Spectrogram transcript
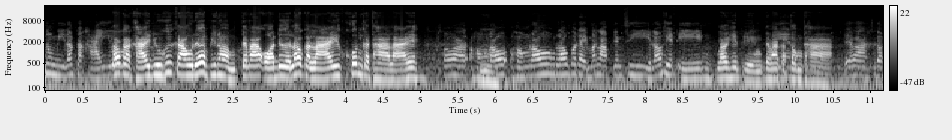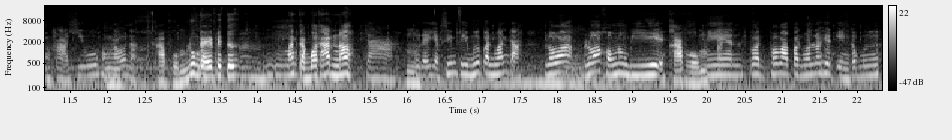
น้องบีเราก็ขายอยู่เราก็ขายอยู่คือเก่าเด้อพี่น้อง แต่ว่าออเดอร์เราก็หลายคนก็ทาหลาย เพราะว่าของอืมเราของเราเราบ่ได้มารับจังซี่ เราเฮ็ดเอง เราเฮ็ดเองแต่ว่าก็ต้องทาแต่ว่าต้องถ่าคิวของเราน่ะครับผมลุงใดไปตึก อืมมันกับบ่ทันเนาะ จ้าอืม ผู้ใดอยากซิมฝีมือปานวนกะล้อล้อของน้องบีครับผม แมนเพราะเพราะว่าปานวนเราเฮ็ดเองกับมืออะ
